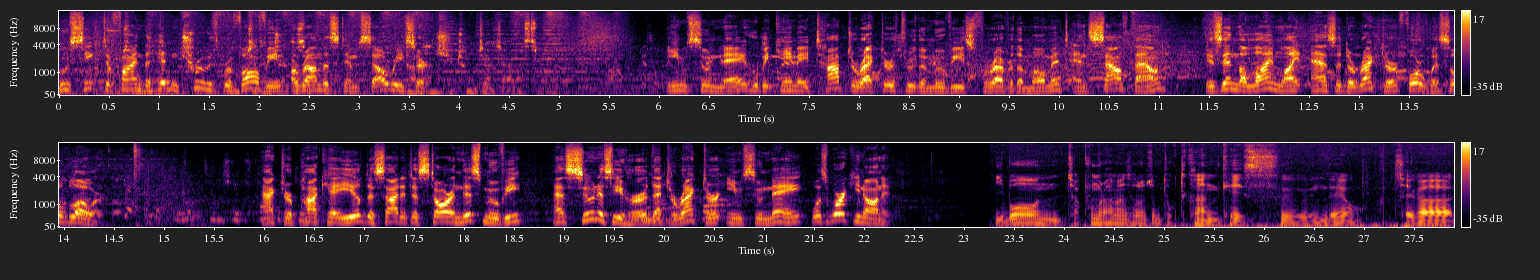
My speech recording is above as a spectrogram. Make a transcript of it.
who seek to find the hidden truth revolving around the stem cell research. Im Sun-nae, who became a top director through the movies Forever the Moment and Southbound, is in the limelight as a director for Whistleblower. Actor Park Hae-il decided to star in this movie as soon as he heard that director Im Sun-nae was working on it. 이번 작품을 하면서는 좀 독특한 케이스인데요. 제가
